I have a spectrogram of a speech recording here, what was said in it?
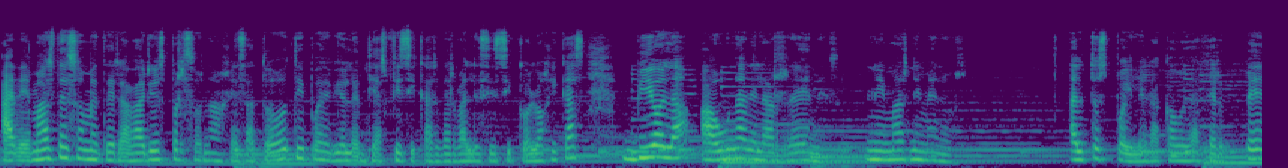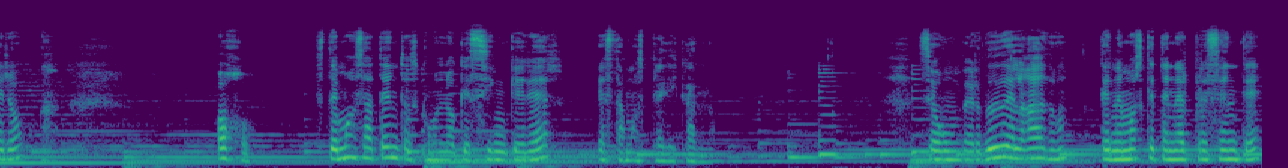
además de someter a varios personajes a todo tipo de violencias físicas, verbales y psicológicas, viola a una de las rehenes, ni más ni menos. Alto spoiler acabo de hacer, pero... Ojo, estemos atentos con lo que sin querer estamos predicando. Según Verdú Delgado, tenemos que tener presente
